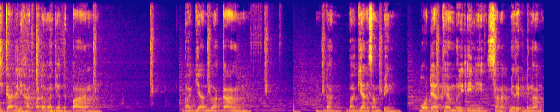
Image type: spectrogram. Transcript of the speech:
Jika dilihat pada bagian depan, bagian belakang, dan bagian samping, model Camry ini sangat mirip dengan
